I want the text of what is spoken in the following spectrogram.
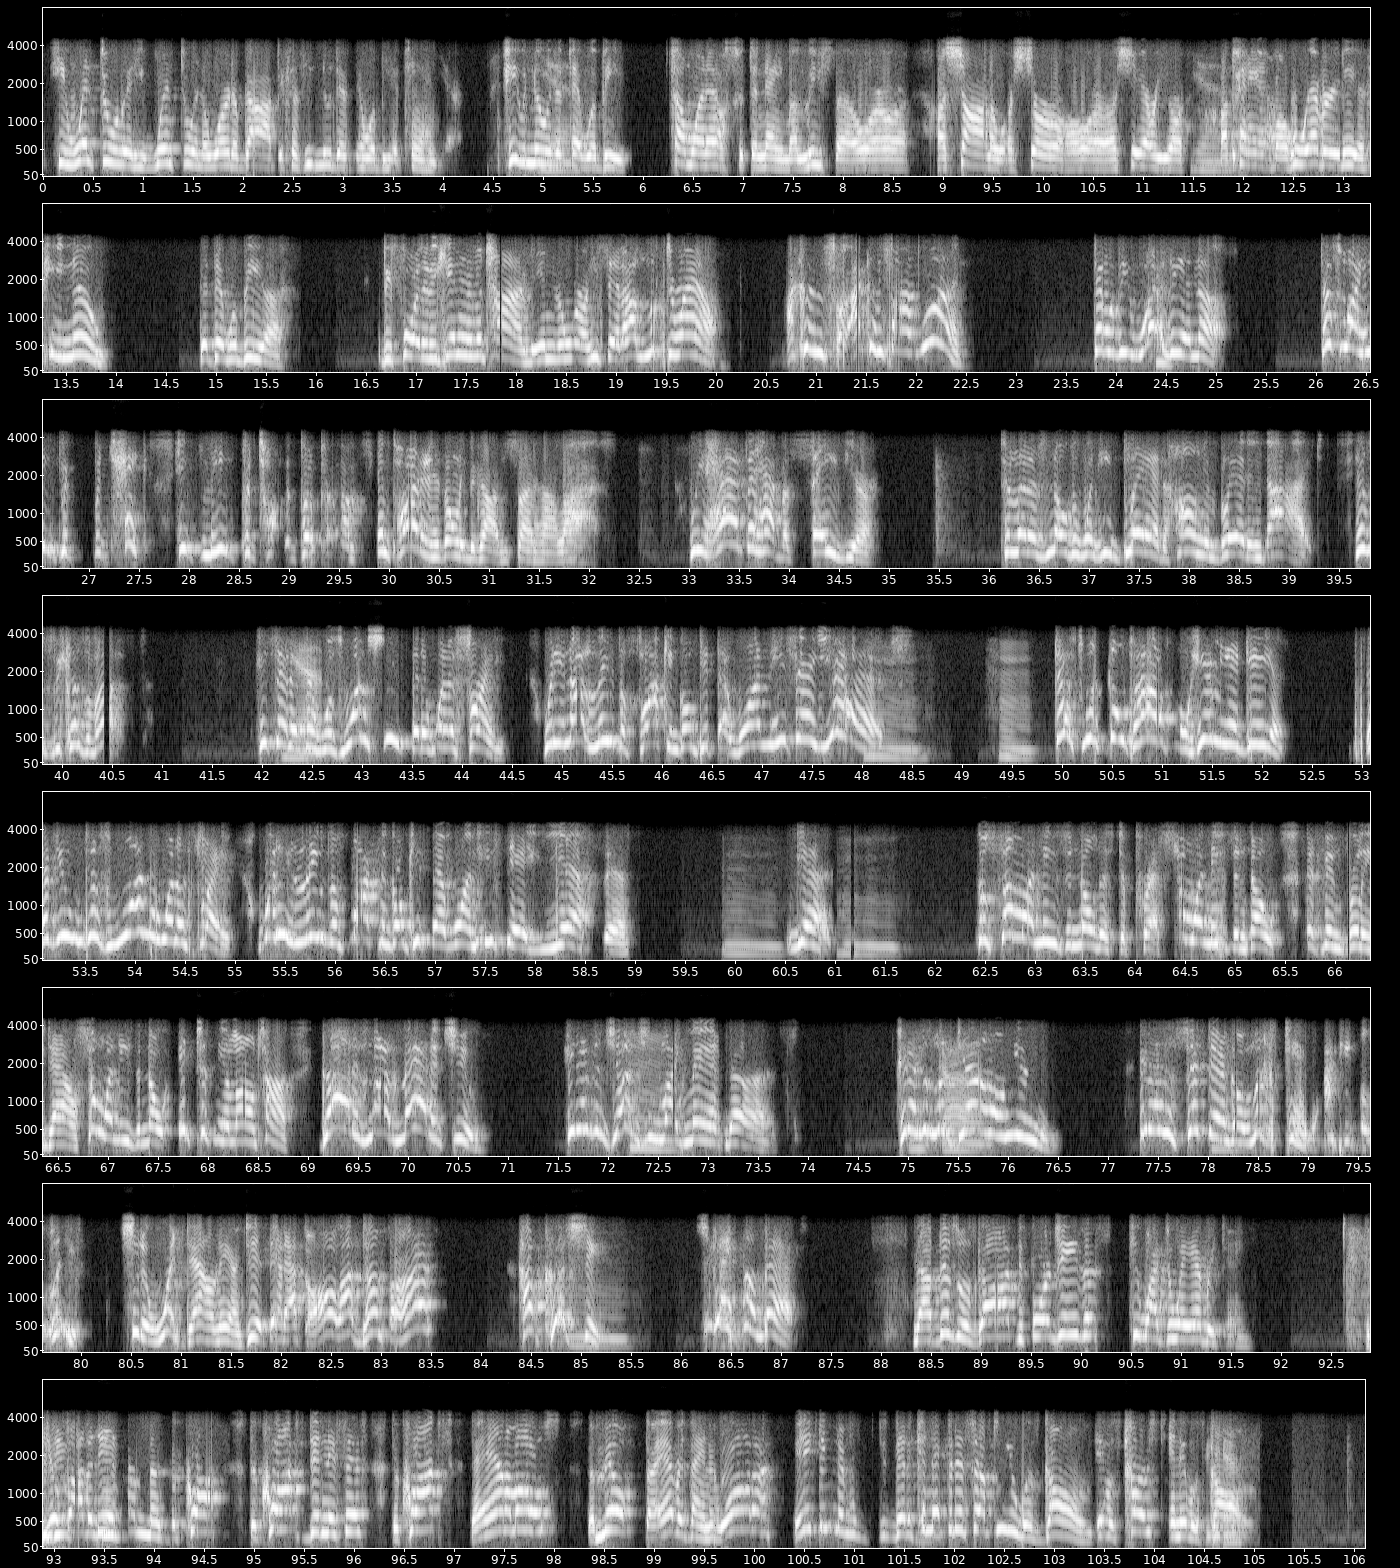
He went through it. he went through in the Word of God because he knew that there would be a Tanya. He knew that there would be someone else with the name of Lisa or, or a Shauna or Cheryl or a Sherry or a Pam or whoever it is. He knew that there would be a before the beginning of the time, the end of the world. He said, I looked around. I couldn't I couldn't find one that would be worthy enough. That's why he would, would take he he um, imparted his only begotten Son in our lives. We had to have a Savior to let us know that when he bled, hung and bled and died, it was because of us. He said if there was one sheep that it went astray, would he not leave the flock and go get that one? He said yes. That's what's so powerful. Hear me again. If you just one that a astray, would he leave the flock to go get that one? He said yes, sis. Mm-hmm. Yes. Mm-hmm. So someone needs to know that's depressed. Someone needs to know that's been really down. Someone needs to know it took me a long time. God is not mad at you. He doesn't judge you mm-hmm. like man does. He doesn't look down on you. He doesn't sit there and go, look at Tanya. I can't believe she done went down there and did that after all I've done for her. How could she? Mm-hmm. She can't come back. Now, if this was God before Jesus, he wiped away everything. If your mm-hmm. father did something, the, the crops, the crops didn't exist. The crops, the animals, the milk, the everything, the water, anything that, that connected itself to you was gone. It was cursed and it was gone.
